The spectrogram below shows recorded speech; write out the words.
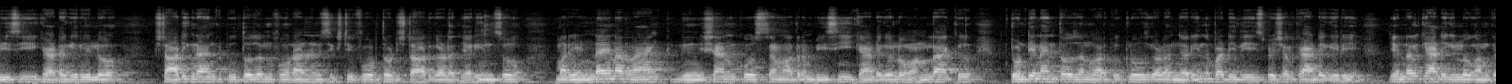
బీసీఈ కేటగిరీలో starting rank two thousand four hundred sixty four తోటి స్టార్ట్ కావడం జరిగింది. సో మరి ఎండ్ అయిన ర్యాంక్ విషయానికి వస్తే మాత్రం బీసీఈ కేటగిరీలో one lakh twenty nine thousand వరకు క్లోజ్ కావడం జరిగింది. బట్ ఇది స్పెషల్ కేటగిరీ. జనరల్ కేటగిరీలో కనుక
